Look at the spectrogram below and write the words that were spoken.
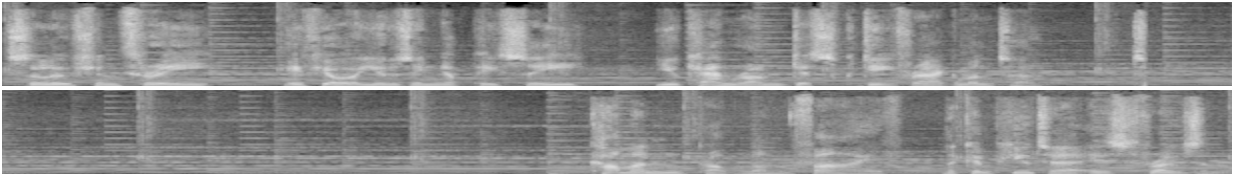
Solution 3. If you're using a PC, you can run Disk Defragmenter. Common problem 5, the computer is frozen.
